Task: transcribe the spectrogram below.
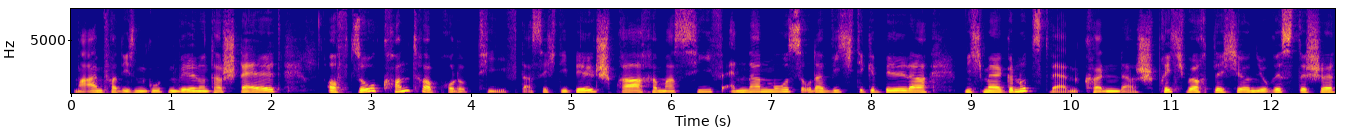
mal einfach diesen guten Willen unterstellt, oft so kontraproduktiv, dass sich die Bildsprache massiv ändern muss oder wichtige Bilder nicht mehr genutzt werden können. Das sprichwörtliche und juristische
